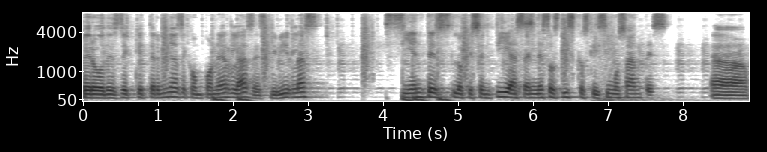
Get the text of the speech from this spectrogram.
Pero desde que terminas de componerlas, de escribirlas, sientes lo que sentías en esos discos que hicimos antes uh,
